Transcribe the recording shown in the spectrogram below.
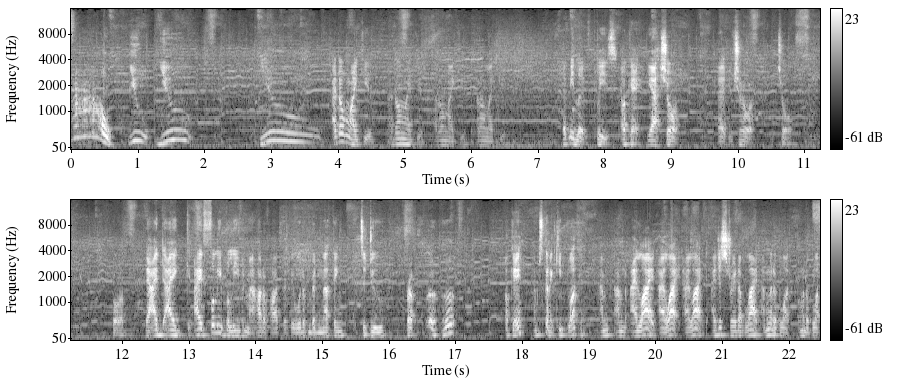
How? You, you, you. I don't like you. I don't like you. I don't like you. I don't like you. Let me live, please. Okay, yeah, sure. Uh, sure. Sure. Sure. Yeah, I, I, I fully believe in my heart of heart that there would have been nothing to do from. Uh-huh. Okay, I'm just gonna keep blocking. I'm, I'm, I lied. I lied. I lied. I just straight up lied. I'm gonna block. I'm gonna block.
